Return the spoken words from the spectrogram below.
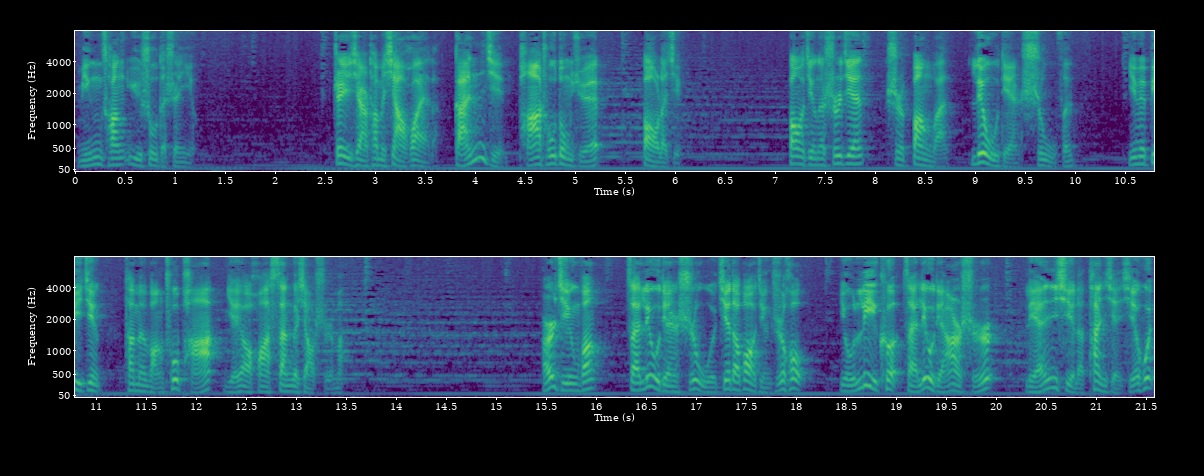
明仓玉树的身影。这下他们吓坏了，赶紧爬出洞穴，报了警。报警的时间是傍晚六点十五分，因为毕竟他们往出爬也要花三个小时嘛。而警方在六点十五接到报警之后。又立刻在六点二十联系了探险协会，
